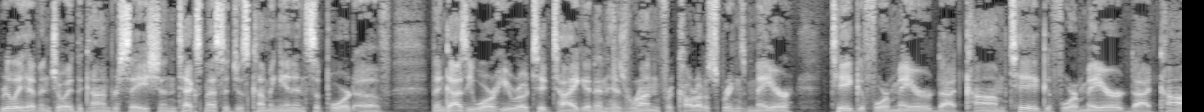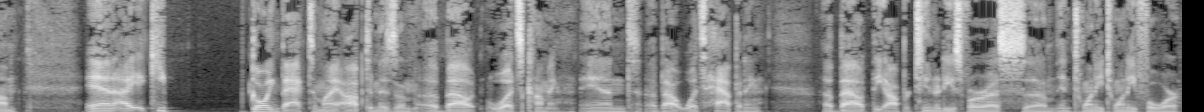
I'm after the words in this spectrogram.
Really have enjoyed the conversation. Text messages coming in in support of Benghazi war hero Tig Tiegen and his run for Colorado Springs mayor. TigForMayor.com. TigForMayor.com. And I keep going back to my optimism about what's coming and about what's happening about the opportunities for us um, in 2024.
